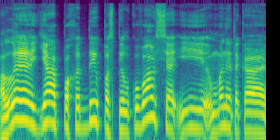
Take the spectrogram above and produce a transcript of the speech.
Але я походив, поспілкувався, і у мене така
